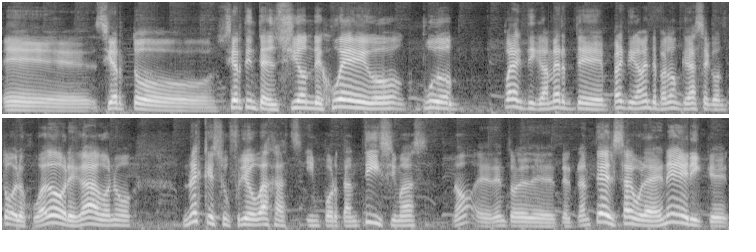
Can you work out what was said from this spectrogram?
eh, cierto, cierta intención de juego, pudo prácticamente, prácticamente perdón, quedarse con todos los jugadores, Gago no, no es que sufrió bajas importantísimas ¿no? Eh, dentro del plantel, salvo la de Neri, que,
